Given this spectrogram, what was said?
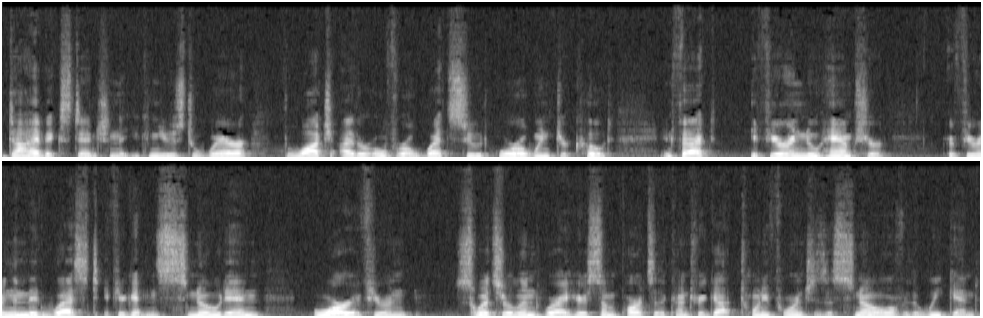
dive extension that you can use to wear the watch either over a wetsuit or a winter coat. In fact, if you're in New Hampshire, if you're in the Midwest, if you're getting snowed in, or if you're in Switzerland, where I hear some parts of the country got 24 inches of snow over the weekend,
